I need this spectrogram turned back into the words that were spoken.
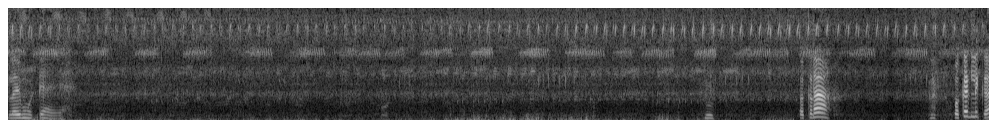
लय मोठे आहे. पकडा. पकडली का?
